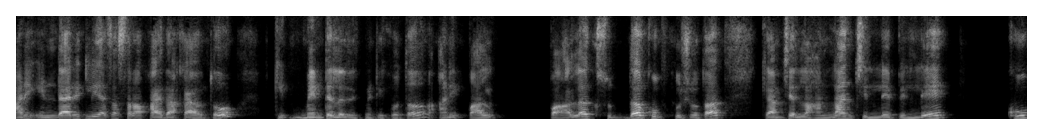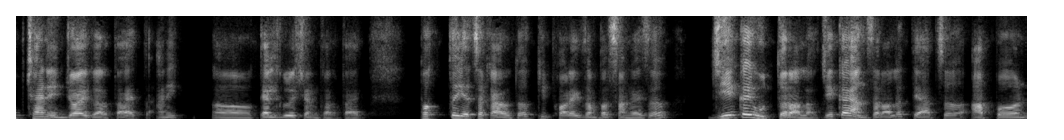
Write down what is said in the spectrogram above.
आणि इनडायरेक्टली याचा सर्व फायदा काय होतो? की मेंटल अरिथमेटिक होतं आणि पाल पालक सुद्धा खूप खुश होतात की आमचे लहान लहान चिल्ले पिल्ले खूप छान एन्जॉय करतायत आणि कॅल्क्युलेशन करतायत. फक्त याचं काय होतं की फॉर एक्झाम्पल सांगायचं जे काही उत्तर आलं जे काही आन्सर आलं त्याचं आपण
